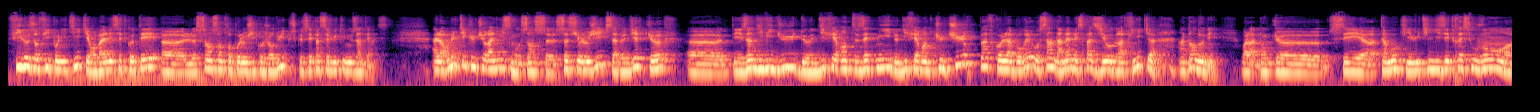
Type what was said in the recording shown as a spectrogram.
philosophie politique, et on va laisser de côté le sens anthropologique aujourd'hui, puisque ce n'est pas celui qui nous intéresse. Alors multiculturalisme au sens sociologique, ça veut dire que des individus de différentes ethnies, de différentes cultures peuvent collaborer au sein d'un même espace géographique un temps donné. Voilà, donc euh, c'est un mot qui est utilisé très souvent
